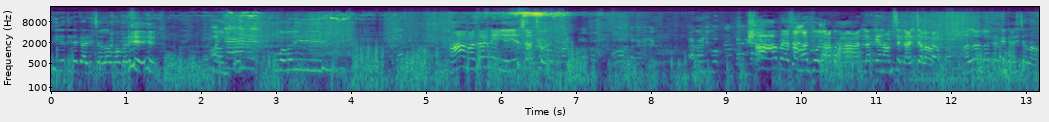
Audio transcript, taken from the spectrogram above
ধীরে ধীরে গাড়ি চালাও বাবা রে ও বাবা রে हाँ मजाक नहीं है ये सच हो हाँ आप ऐसा मत बोलो आप हाँ, अल्लाह के नाम से गाड़ी चलाओ अल्लाह अल्लाह करके गाड़ी चलाओ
